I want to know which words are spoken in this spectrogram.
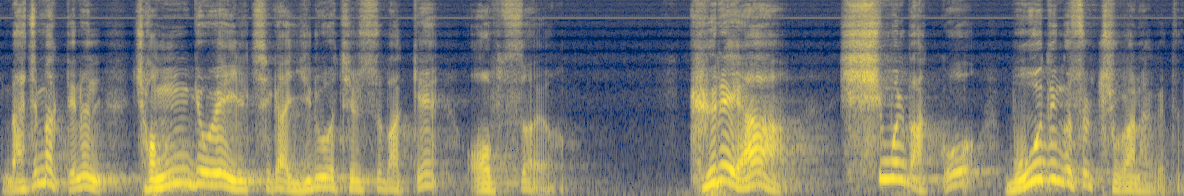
마지막 때는 정교의 일치가 이루어질 수밖에 없어요. 그래야 힘을 받고 모든 것을 주관하거든.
